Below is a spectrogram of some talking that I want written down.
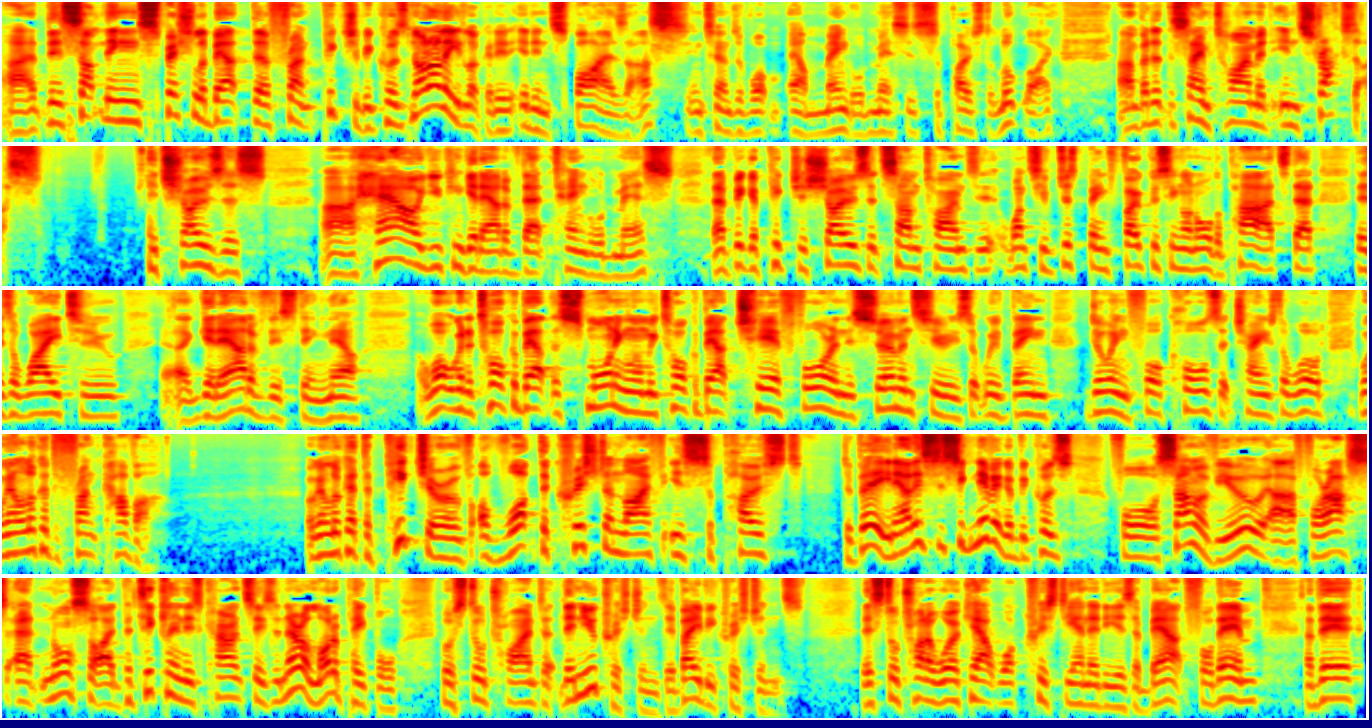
Uh, there's something special about the front picture because not only, look, it, it inspires us in terms of what our mangled mess is supposed to look like, um, but at the same time, it instructs us. It shows us uh, how you can get out of that tangled mess. That bigger picture shows that sometimes, uh, once you've just been focusing on all the parts, that there's a way to uh, get out of this thing. Now, what we're going to talk about this morning when we talk about Chair 4 in this sermon series that we've been doing for Calls That Change the World, we're going to look at the front cover. We're going to look at the picture of, of what the Christian life is supposed to be. Now, this is significant because for some of you, uh, for us at Northside, particularly in this current season, there are a lot of people who are still trying to, they're new Christians, they're baby Christians. They're still trying to work out what Christianity is about. For them, they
